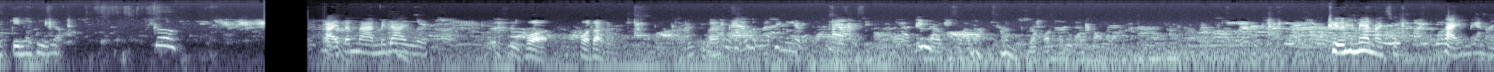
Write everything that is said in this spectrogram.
นกี่นาทีแล้วก็ถ่ายตั้งนานไม่ได้เลยลูกพ่อพ่อได้เลยนะเดี๋ยวขอถ่ายรูปก่อนถือให้แม่หน่อยสิ ถ่ายให้แม่หน่อย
